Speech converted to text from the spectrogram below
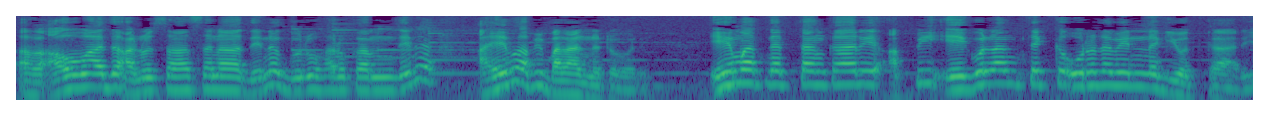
අවවාද අනුශාසනා දෙන ගුරුහරුකම් දෙන අයව අපි බලන්නට ඕනේ. එහෙමත් නැත්නම් කාර්ය අපි ඒගොල්ලන්ත් එක්ක උරණ වෙන්න ගියොත් කාර්ය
